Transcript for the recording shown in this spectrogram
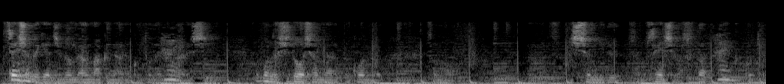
選手の時は自分が上手くなることでもあるし、今度指導者になると今度その、一緒にいるその選手が育っていくことっ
